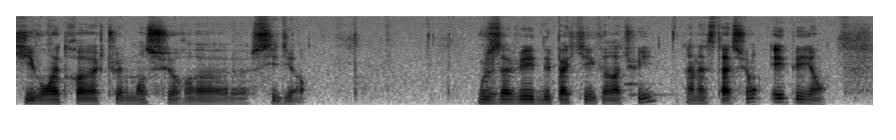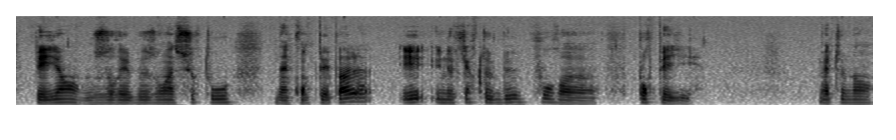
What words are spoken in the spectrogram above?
qui vont être actuellement sur euh, Cydia. Vous avez des paquets gratuits à l'installation et payants. Payant, vous aurez besoin surtout d'un compte PayPal et une carte bleue pour, euh, pour payer. Maintenant,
